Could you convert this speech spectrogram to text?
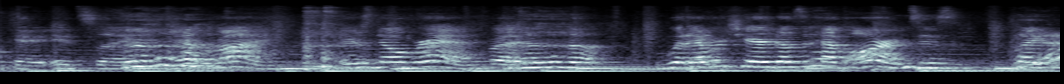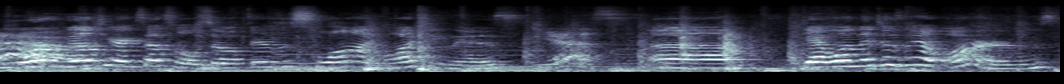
Okay, it's like never mind. There's no brand, but whatever chair doesn't have arms is like Yeah. more wheelchair accessible. So if there's a salon watching this, Yes. uh, get one that doesn't have arms.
